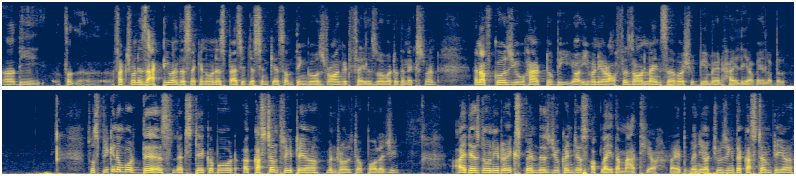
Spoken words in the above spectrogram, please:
uh, the uh, first one is active, and the second one is passive. Just in case something goes wrong, it fails over to the next one. And of course, you have to be your, even your Office Online server should be made highly available. So speaking about this, let's take about a custom three-tier MinRole topology. I just don't need to explain this. You can just apply the math here, right? When you're choosing the custom tier,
